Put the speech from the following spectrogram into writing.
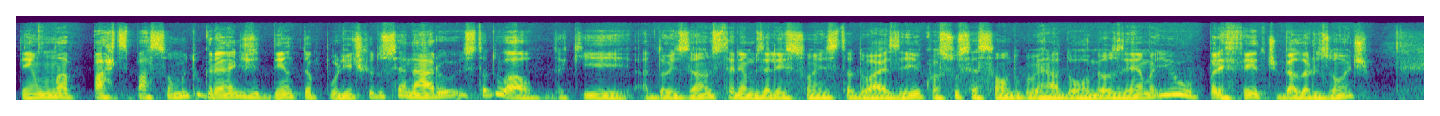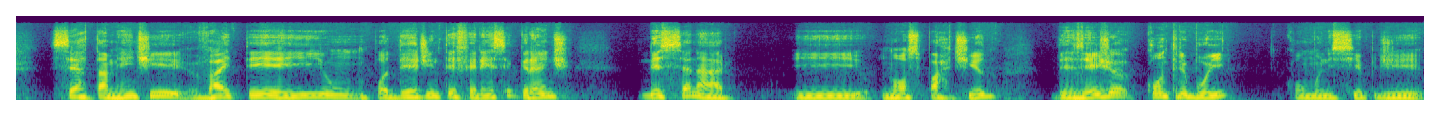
tem uma participação muito grande dentro da política do cenário estadual. Daqui a dois anos teremos eleições estaduais aí com a sucessão do governador Romeu Zema e o prefeito de Belo Horizonte certamente vai ter aí um poder de interferência grande nesse cenário. E o nosso partido deseja contribuir com o município de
